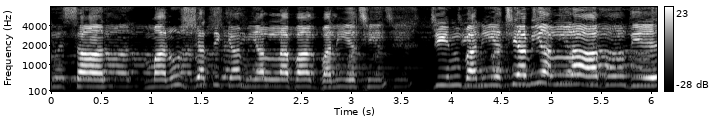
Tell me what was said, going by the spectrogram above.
ইনসান। মানুষ জাতিকে আমি আল্লাহ পাক বানিয়েছি, জিন বানিয়েছি আমি আল্লাহ আগুন দিয়ে।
